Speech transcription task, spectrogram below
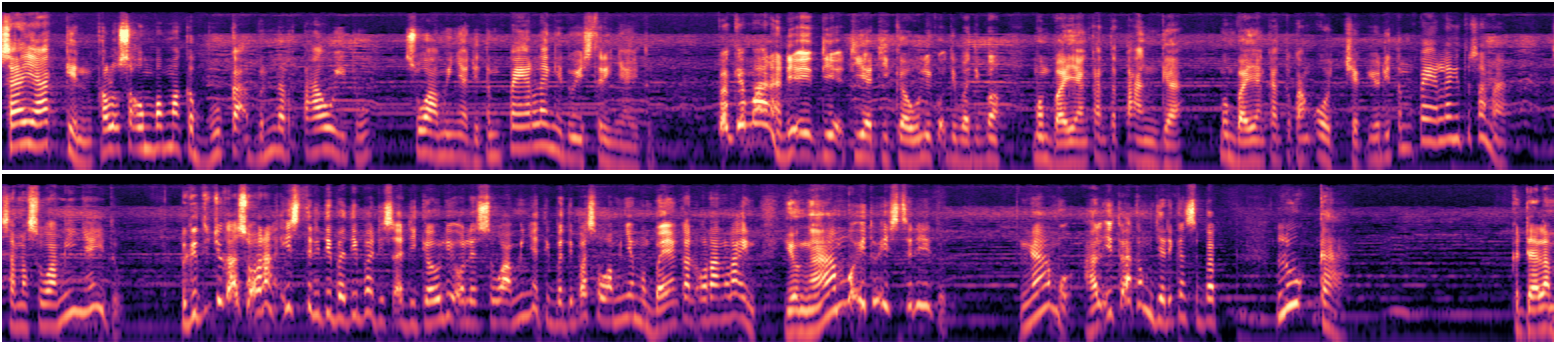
Saya yakin kalau seumpama kebuka benar tahu itu suaminya ditempeleng itu istrinya itu. Bagaimana dia, dia, dia digauli kok tiba-tiba membayangkan tetangga, membayangkan tukang ojek, ya ditempeleng itu sama sama suaminya itu. Begitu juga seorang istri tiba-tiba di digauli oleh suaminya, tiba-tiba suaminya membayangkan orang lain. Ya ngamuk itu istri itu. Ngamuk. Hal itu akan menjadikan sebab luka ke dalam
